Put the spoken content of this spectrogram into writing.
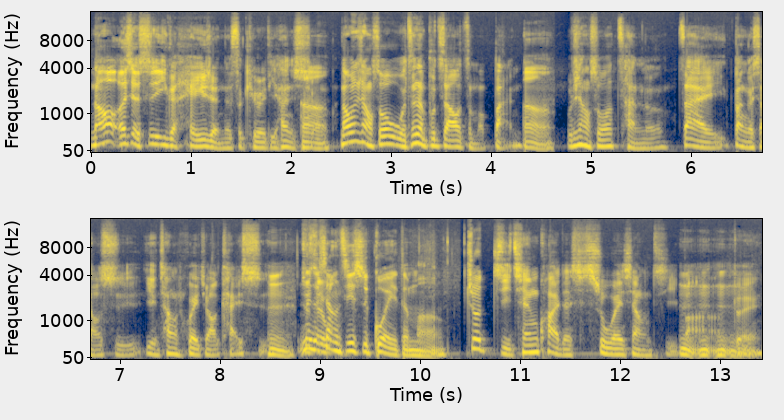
然后而且是一个黑人的 security 很凶。嗯、然后我就想说：“我真的不知道怎么办。”嗯，我就想说：“惨了，在半个小时演唱会就要开始。”嗯，那个相机是贵的吗？就几千块的数位相机吧。嗯嗯嗯对。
